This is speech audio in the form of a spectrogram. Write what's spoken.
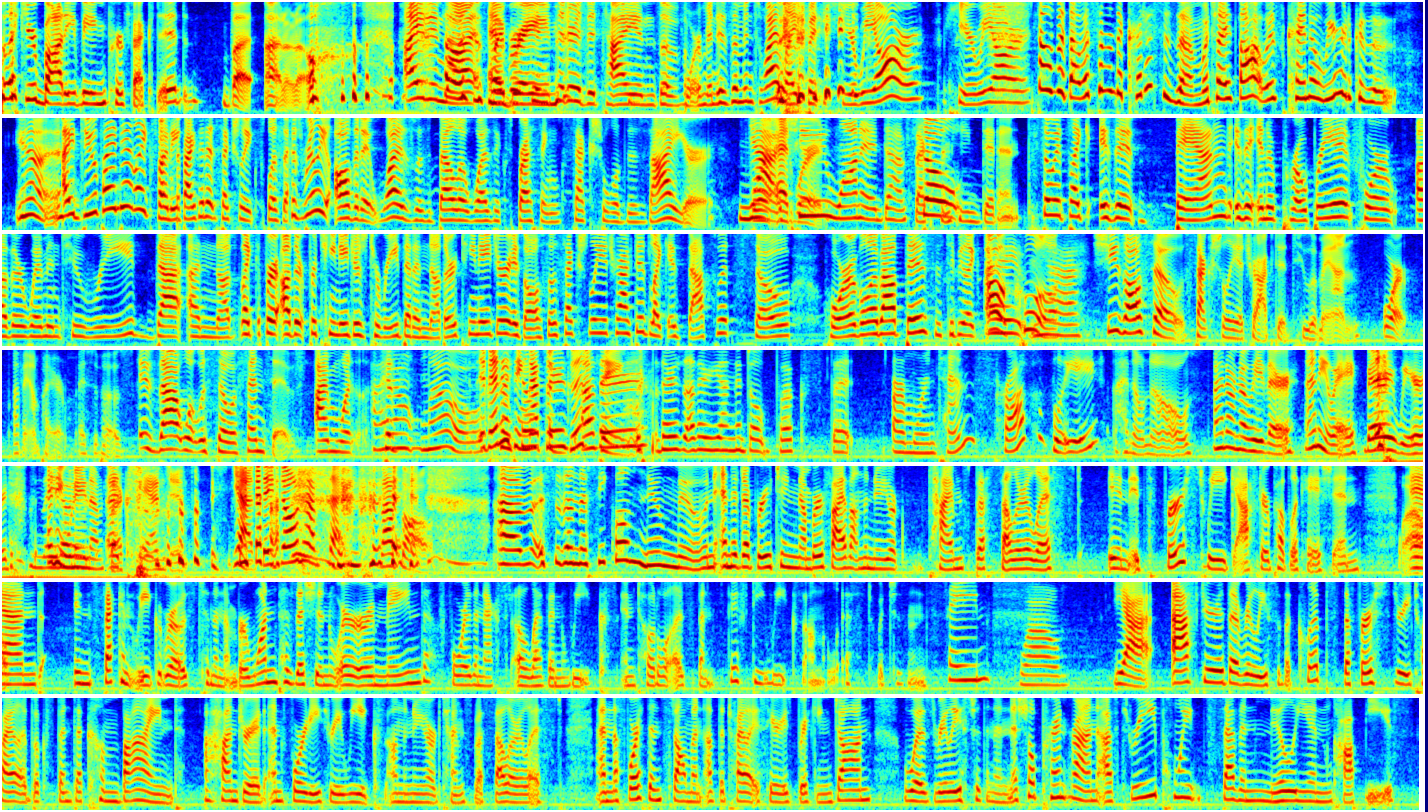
like your body being perfected. But I don't know. I did not just my ever brain. consider the tie-ins of Mormonism and Twilight, but here we are here we are. No, but that was some of the criticism, which I thought was kind of weird because yeah. I do find it like funny the fact that it's sexually explicit because really all that it was was Bella was expressing sexual desire. Yeah, she wanted to have sex so, and he didn't. So it's like, is it banned? Is it inappropriate for other women to read that another like for other for teenagers to read that another teenager is also sexually attracted? Like, is that's what's so horrible about this is to be like, oh, I, cool. Yeah. She's also sexually attracted to a man or a vampire, I suppose. Is that what was so offensive? I'm one. I don't know. If anything, that's like a good other, thing. There's other young adult books that are more intense. Probably. I don't know. I don't know either. Anyway, very weird. They Anyways, don't have sex. tangent. yeah, they don't have sex. That's all. Um, so then the sequel, New Moon, ended up reaching number five on the New York Times bestseller list in its first week after publication. Wow. And in second week rose to the number one position where it remained for the next 11 weeks. In total, it spent 50 weeks on the list, which is insane. Wow. Yeah. After the release of Eclipse, the first three Twilight books spent a combined 143 weeks on the New York Times bestseller list. And the fourth installment of the Twilight series, Breaking Dawn, was released with an initial print run of 3.7 million copies.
